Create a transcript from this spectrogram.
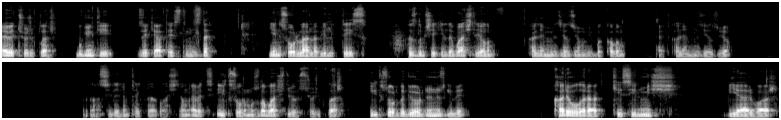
Evet çocuklar, bugünkü zeka testimizde yeni sorularla birlikteyiz. Hızlı bir şekilde başlayalım. Kalemimiz yazıyor mu bir bakalım. Evet kalemimiz yazıyor. Buradan silelim tekrar başlayalım. Evet ilk sorumuzla başlıyoruz çocuklar. İlk soruda gördüğünüz gibi kare olarak kesilmiş bir yer var.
